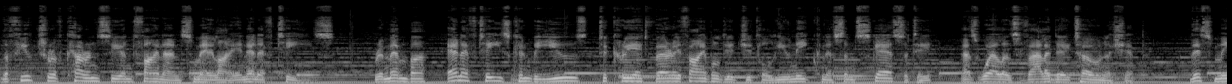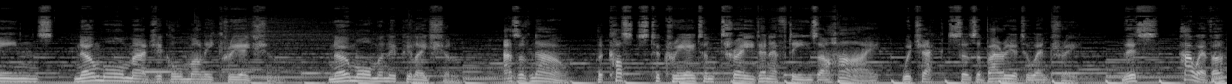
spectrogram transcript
the future of currency and finance may lie in NFTs. Remember, NFTs can be used to create verifiable digital uniqueness and scarcity, as well as validate ownership. This means, no more magical money creation. No more manipulation. As of now, the costs to create and trade NFTs are high, which acts as a barrier to entry. This, however,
